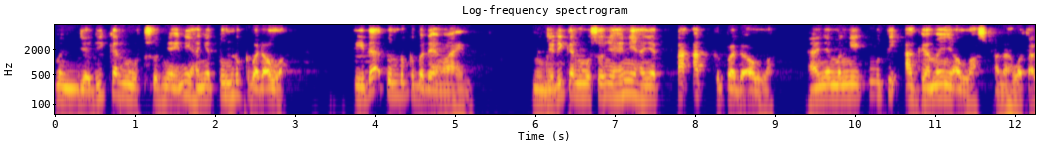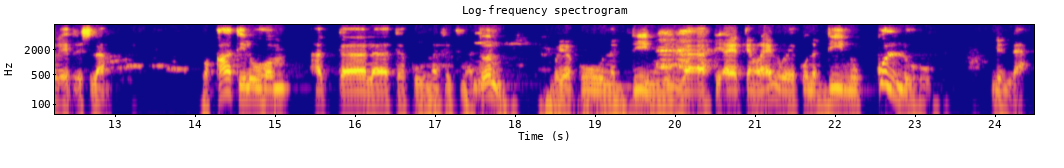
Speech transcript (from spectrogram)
menjadikan musuhnya ini hanya tunduk kepada Allah tidak tunduk kepada yang lain. Menjadikan musuhnya ini hanya taat kepada Allah, hanya mengikuti agamanya Allah Subhanahu wa taala itu Islam. Wa qatiluhum hatta la takuna fitnatun wa yakuna ad-dinu lillah. Di ayat yang lain wa yakuna ad-dinu kulluhu lillah.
